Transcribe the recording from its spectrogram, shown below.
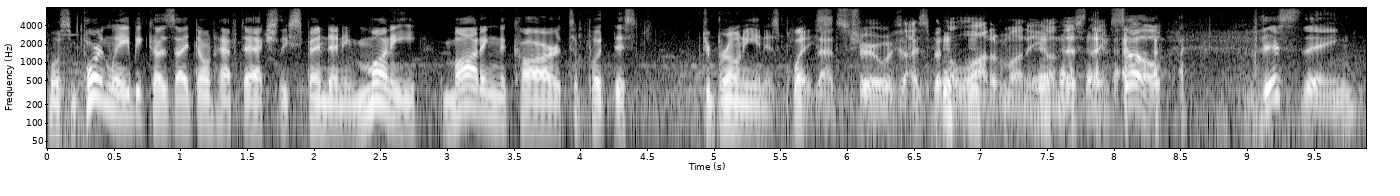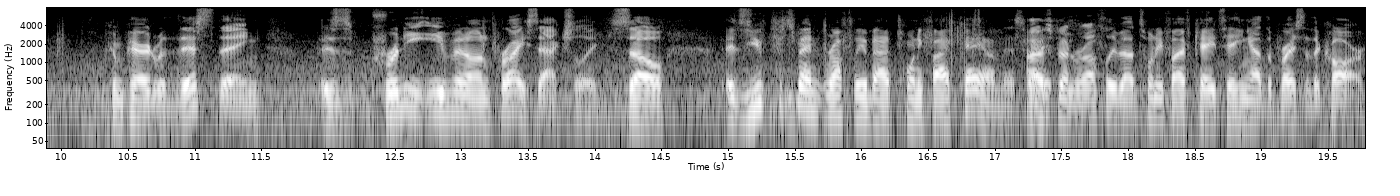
Most importantly, because I don't have to actually spend any money modding the car to put this jabroni in his place. That's true. I spent a lot of money on this thing. So, this thing, compared with this thing, is pretty even on price actually. So, it's You've spent roughly about 25k on this, right? I've spent roughly about 25k taking out the price of the car.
